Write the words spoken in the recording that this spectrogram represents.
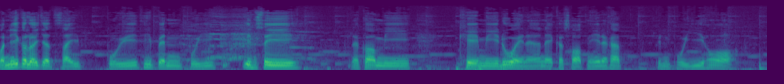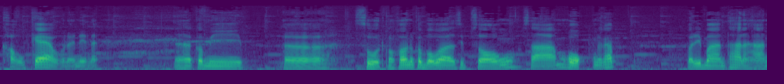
วันนี้ก็เลยจะใส่ปุ๋ยที่เป็นปุ๋ยอินทรีย์ แล้วก็มีเคมีด้วยนะในกระสอบนี้นะครับ เป็นปุ๋ยยี่ห้อเขาแก้วอะไรนี่แหละนะฮะก็มีสูตรของเขาก็บอกว่า 12 3 6 นะครับ ปริมาณธาตุอาหาร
